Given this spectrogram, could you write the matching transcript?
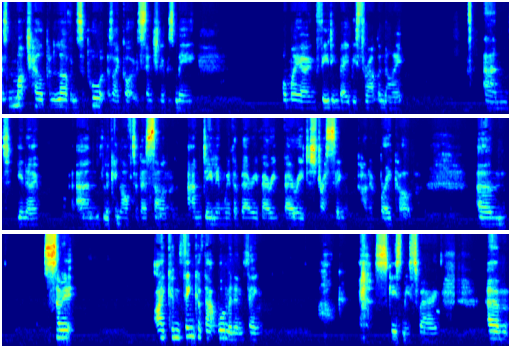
as much help and love and support as I got. Essentially, it was me on my own feeding babies throughout the night and, you know, and looking after their son and dealing with a very, very, very distressing kind of breakup. Um, so it, I can think of that woman and think, oh, excuse me, swearing. Um,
